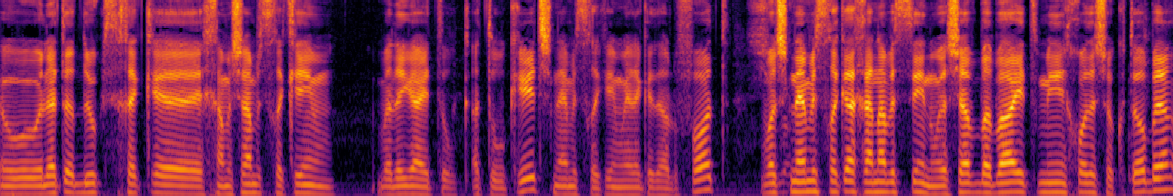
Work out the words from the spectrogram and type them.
הוא ליתר דיוק שיחק אה, חמישה משחקים בליגה הטור- הטורקית, שני משחקים בליגת האלופות, ועוד שני משחקי הכנה בסין. הוא ישב בבית מחודש אוקטובר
